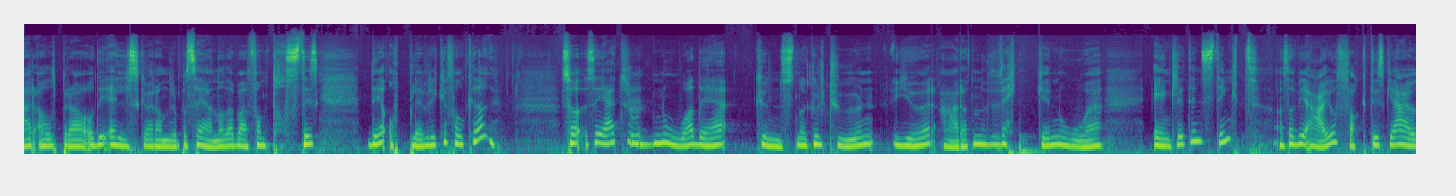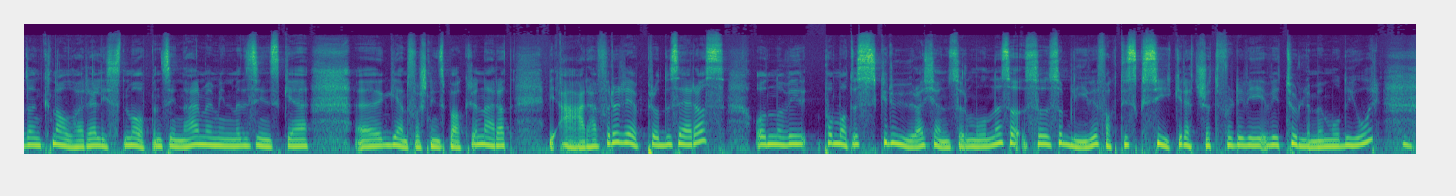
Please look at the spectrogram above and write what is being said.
er alt bra. Og de elsker hverandre på scenen, og det er bare fantastisk fantastisk. Det opplever ikke folk i dag. Så, så jeg tror mm. noe av det kunsten og kulturen gjør, er at den vekker noe egentlig et instinkt. Altså, vi er jo faktisk, Jeg er jo den knallharde realisten med åpent sinn her, med min medisinske uh, genforskningsbakgrunn, er at vi er her for å reprodusere oss. Og når vi på en måte skrur av kjønnshormonene, så, så, så blir vi faktisk syke rett og slett fordi vi, vi tuller med moder jord. Mm.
